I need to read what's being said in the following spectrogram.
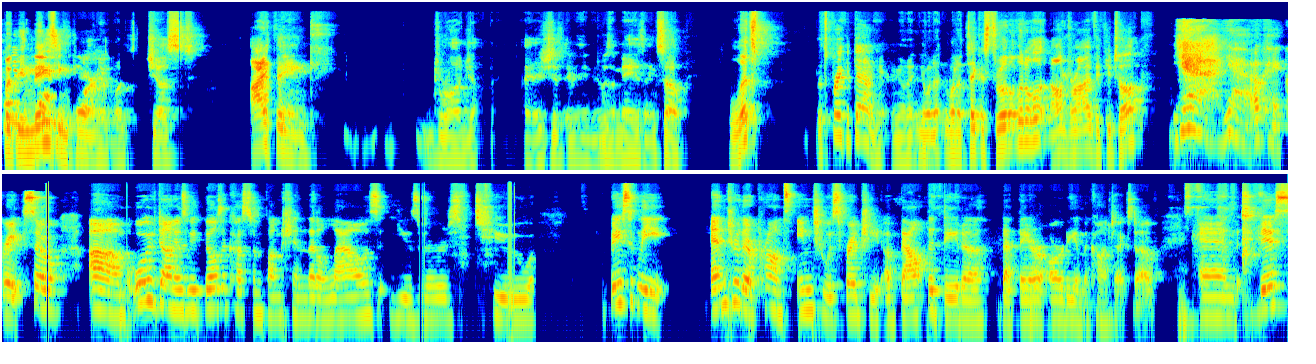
but the amazing part of it was just, I think, draw jumping. It's just, it, it was amazing. So let's let's break it down here. You want to you want to, you want to take us through it a little? I'll drive if you talk. Yeah, yeah. Okay, great. So um, what we've done is we've built a custom function that allows users to basically enter their prompts into a spreadsheet about the data that they are already in the context of. And this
